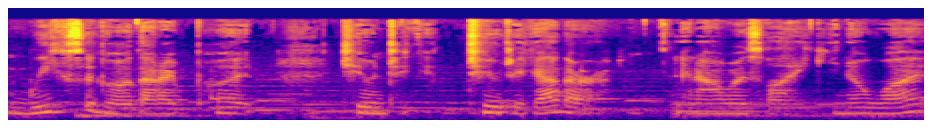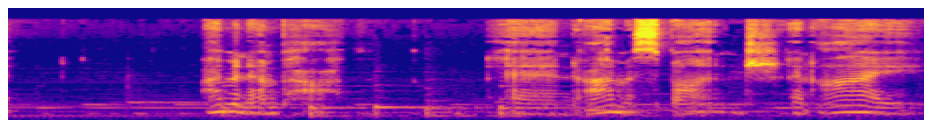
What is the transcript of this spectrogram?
weeks ago that I put two and two together. And I was like, you know what? I'm an empath and I'm a sponge. And I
